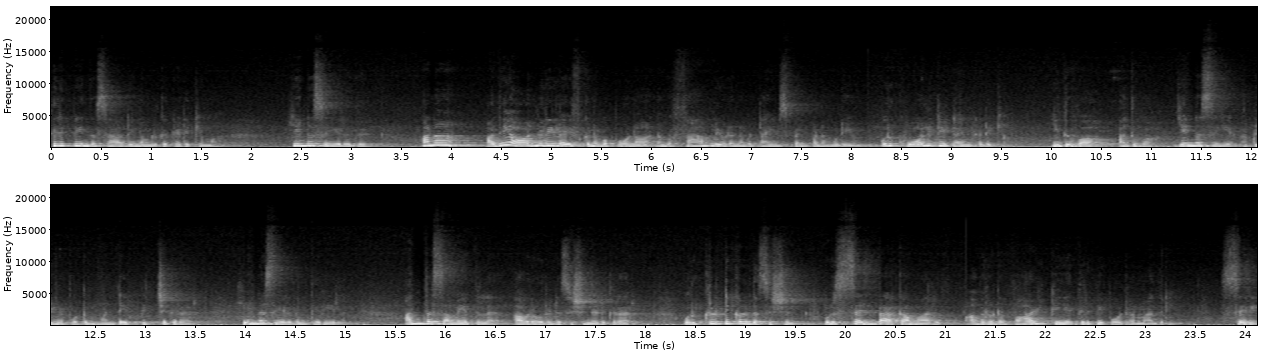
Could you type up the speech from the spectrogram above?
திருப்பி இந்த சேல்ரி நம்மளுக்கு கிடைக்குமா? என்ன செய்கிறது ஆனால் அதே ஆர்டினரி லைஃபுக்கு நம்ம போனால் நம்ம ஃபேமிலியோட நம்ம டைம் ஸ்பெண்ட் பண்ண முடியும். ஒரு குவாலிட்டி டைம் கிடைக்கும். இதுவா அதுவா என்ன செய்ய அப்படின்னு போட்டு மண்டையை பிச்சுக்கிறார். என்ன செய்யறதுன்னு தெரியல. அந்த சமயத்தில் அவர் ஒரு டெசிஷன் எடுக்கிறார். ஒரு கிரிட்டிக்கல் டெசிஷன் ஒரு செட்பேக்காக மாறுது. அவரோட வாழ்க்கையே திருப்பி போடுற மாதிரி. சரி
